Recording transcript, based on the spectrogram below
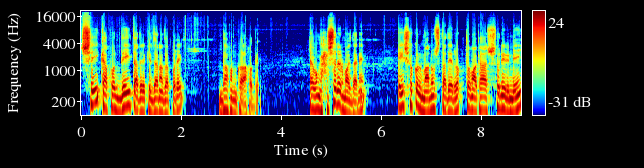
সেই কাপড় দিয়েই তাদেরকে জানাজা পরে দাফন করা হবে। এবং হাসরের ময়দানে এই সকল মানুষ তাদের রক্তমাখা শরীর নেই,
